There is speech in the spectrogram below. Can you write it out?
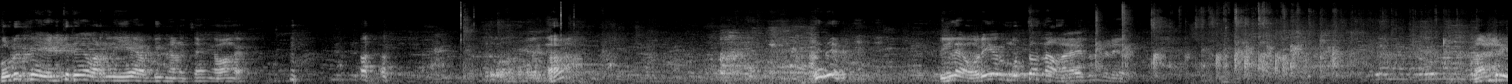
கொடுக்க எடுத்துகிட்டே வரலையே அப்படின்னு நினைச்சேன். இங்க வாங்க. இல்ல ஒரே ஒரு முத்தம் தான் வேற எதுவும் கிடையாது. நன்றி.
